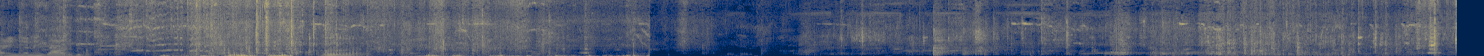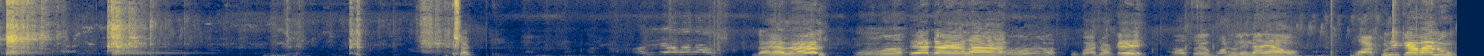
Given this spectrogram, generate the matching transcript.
અહીંયા નહીં. દયાલાલ? એ દયાલાલ. ઊભા છો કે? ભોઠું લઈને આયા હો. ભોઠું ની કહેવાનું.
